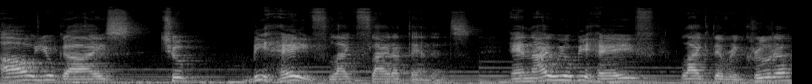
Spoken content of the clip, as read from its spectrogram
all you guys to behave like flight attendants, and I will behave like the recruiter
